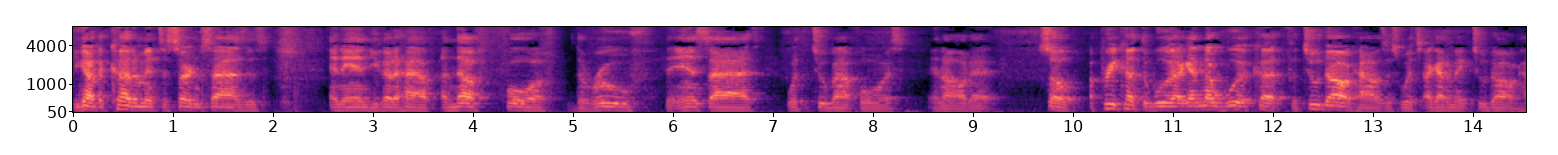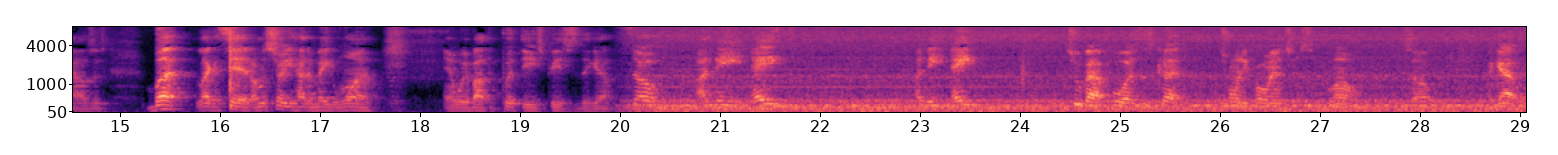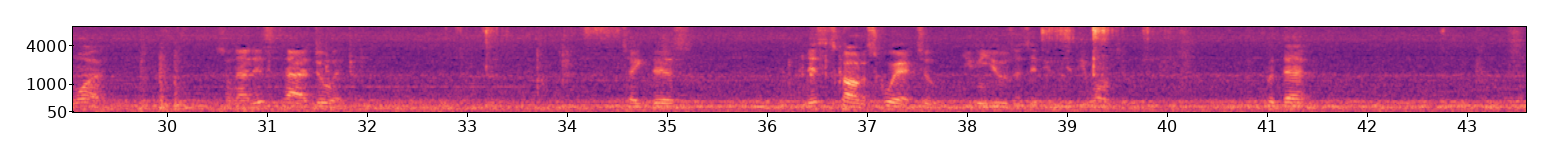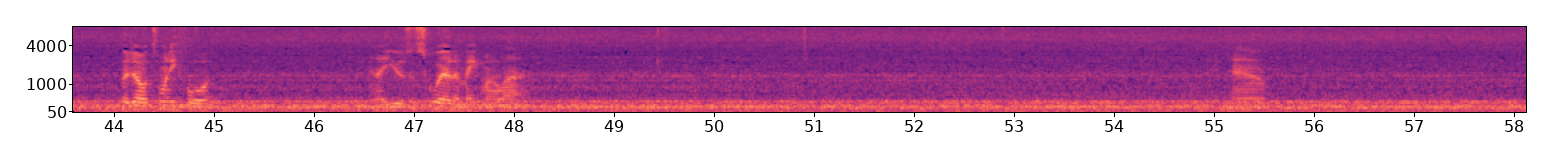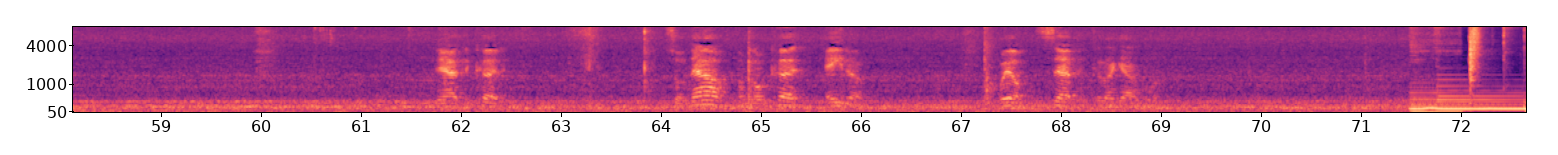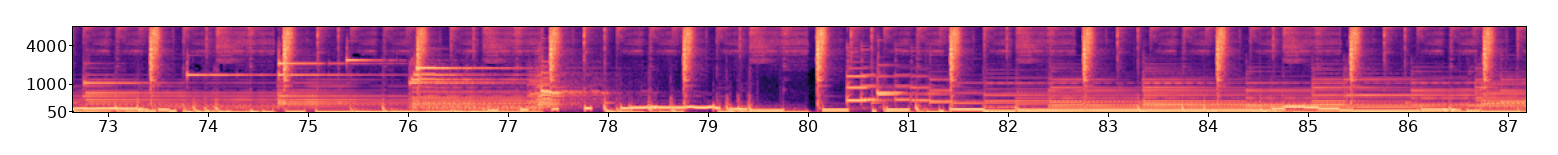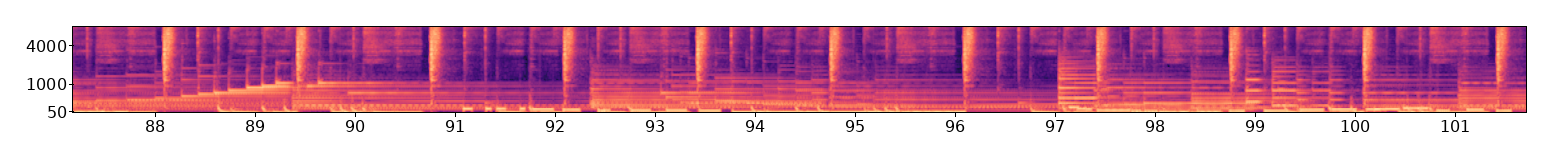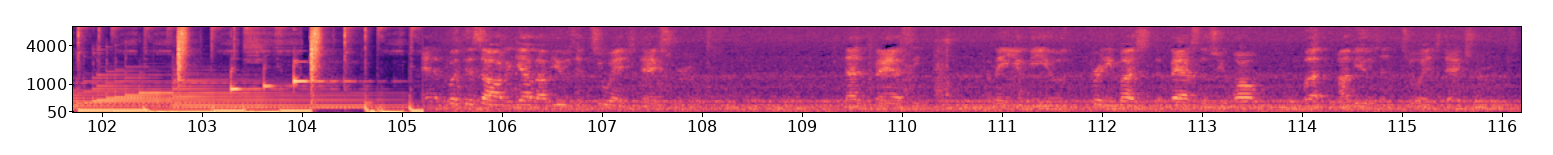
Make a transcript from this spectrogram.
You got to cut them into certain sizes. And then you're gonna have enough for the roof, the inside with the two by fours and all that. So I pre-cut the wood. I got enough wood cut for two dog houses, which I gotta make two dog houses. But like I said, I'm gonna show you how to make one and we're about to put these pieces together. So I need eight, I need eight two by fours that's cut 24 inches long. So I got one. So now this is how I do it. Take this, and this is called a square too. You can use this if you if you want to. Put that, put it on 24 and I use a square to make my line. To cut it. So now I'm gonna cut eight of them. Well, seven, because I got one. I'm using two inch deck screws. Nothing fancy. I mean, you can use pretty much the fastest you want, but I'm using two inch deck screws.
